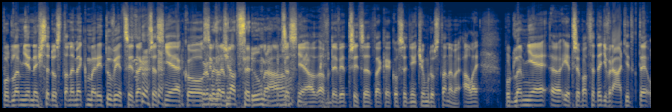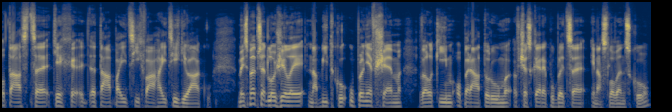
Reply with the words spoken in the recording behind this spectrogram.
podle mě, než se dostaneme k meritu věci, tak přesně jako Budeme začínat v sedm ráno. Přesně a, a v 9.30 tak jako se k něčemu dostaneme. Ale podle mě eh, je třeba se teď vrátit k té otázce těch eh, tápajících, váhajících diváků. My jsme předložili nabídku úplně všem velkým operátorům v České republice i na Slovensku,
